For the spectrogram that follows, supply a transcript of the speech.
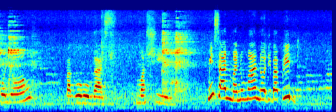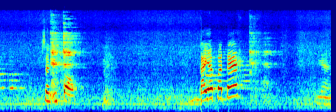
po yung paghuhugas machine. Minsan, mano-mano, di ba, Pid? Saan ito? Kaya pa, te? Yan.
